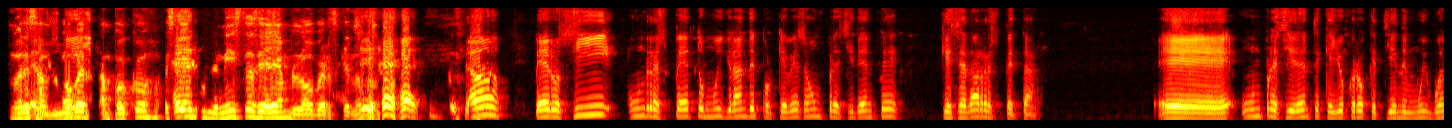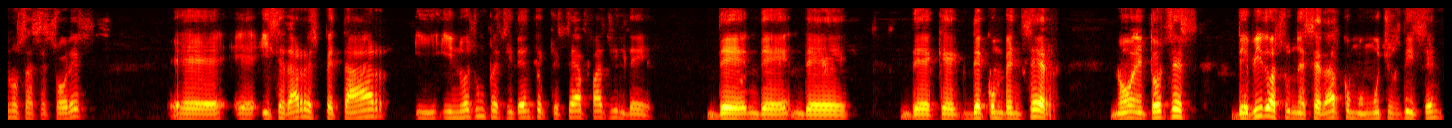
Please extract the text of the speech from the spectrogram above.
No eres amblovers sí, tampoco. Es que eh, hay morenistas y hay amblovers que no sí, no, pero sí un respeto muy grande porque ves a un presidente que se da a respetar. Eh, un presidente que yo creo que tiene muy buenos asesores eh, eh, y se da a respetar y, y, no es un presidente que sea fácil de, de, de, de de, que, de convencer, ¿no? Entonces, debido a su necedad, como muchos dicen,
